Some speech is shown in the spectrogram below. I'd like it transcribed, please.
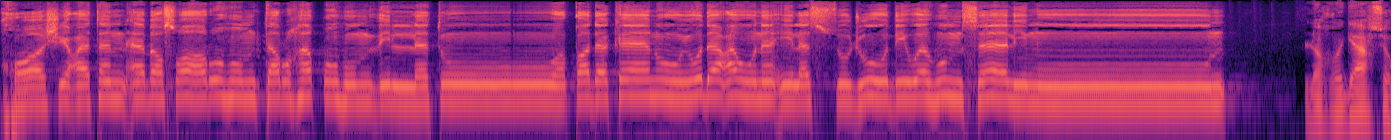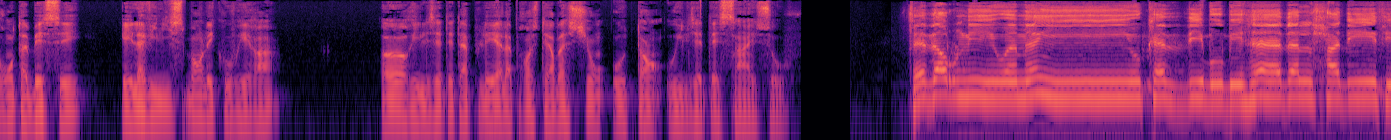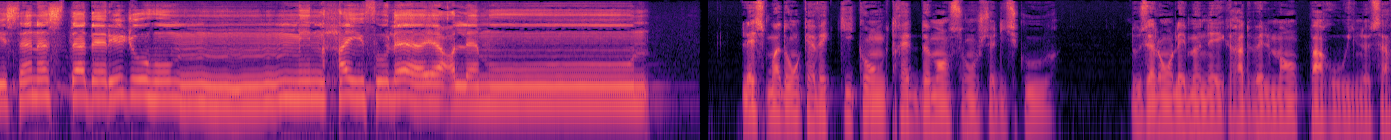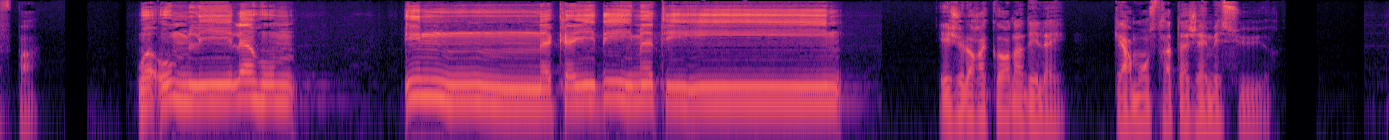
خاشعة أبصارهم ترهقهم ذلة وقد كانوا يدعون إلى السجود وهم سالمون Leurs regards seront abaissés et l'avilissement les couvrira. Or, ils étaient appelés à la prosternation au temps où ils étaient sains et saufs. فذرني ومن يكذب بهذا الحديث سنستدرجهم من حيث لا يعلمون Laisse-moi donc avec quiconque traite de mensonge ce discours. Nous allons les mener graduellement par où ils ne savent pas. وأملي لهم إن كيدي متين Et je leur accorde un délai, car mon stratagème est sûr.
